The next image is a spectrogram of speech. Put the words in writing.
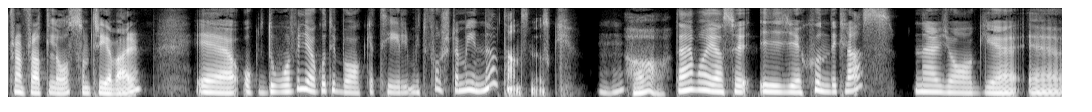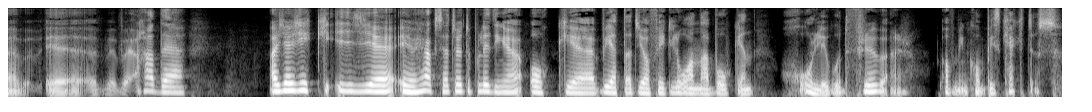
Framförallt till oss som trevar. Eh, och då vill jag gå tillbaka till mitt första minne av tantsnusk. Ja, Där var jag alltså i sjunde klass när jag eh, eh, hade... Ja, jag gick i eh, Högsätra ute på Lidingö och eh, vet att jag fick låna boken Hollywoodfruar av min kompis Kaktus.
